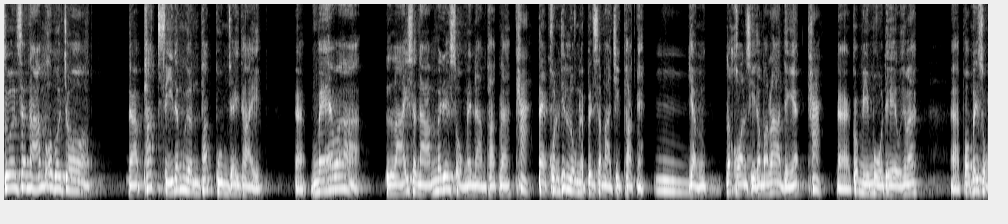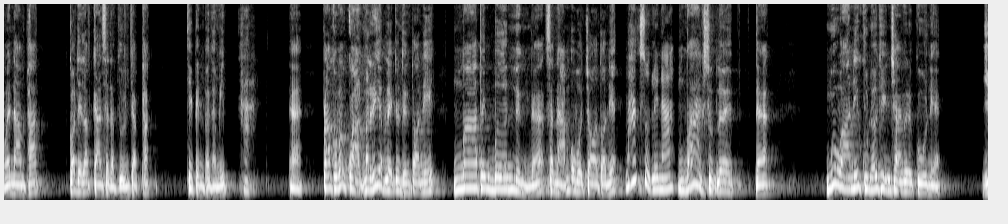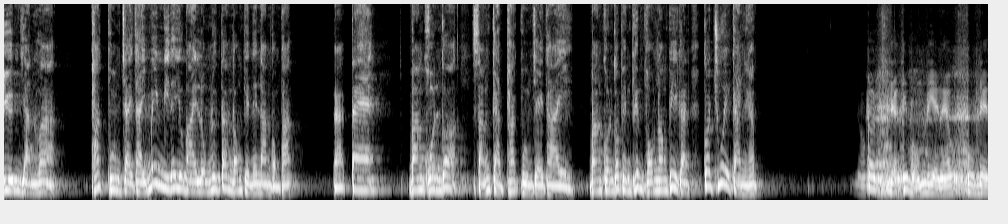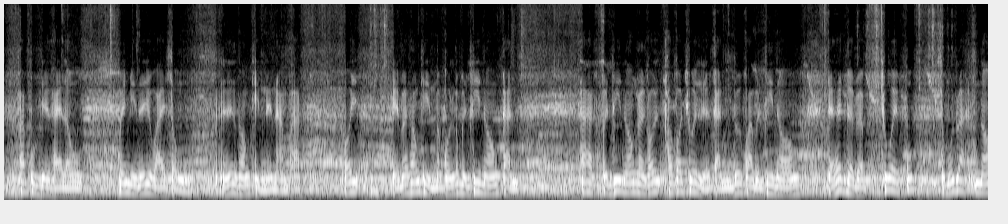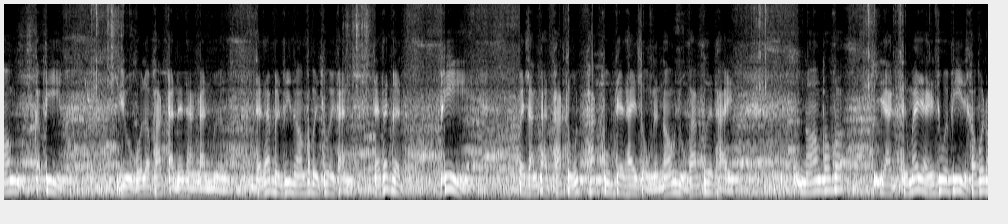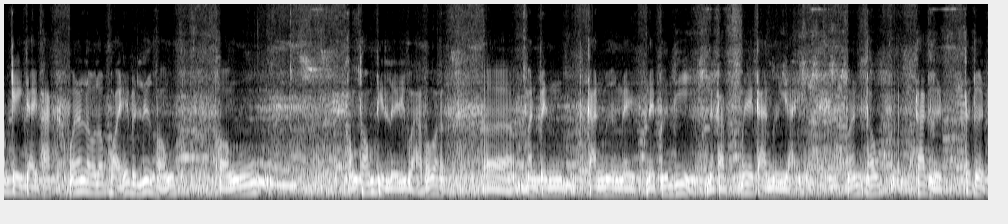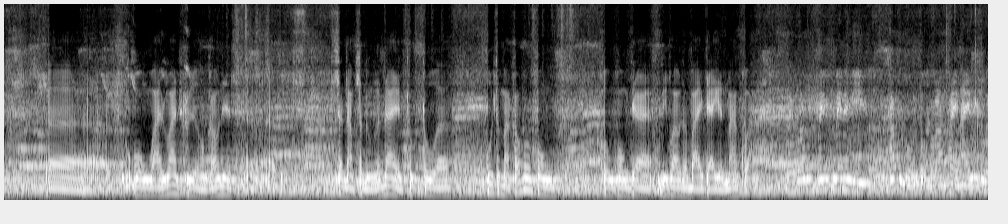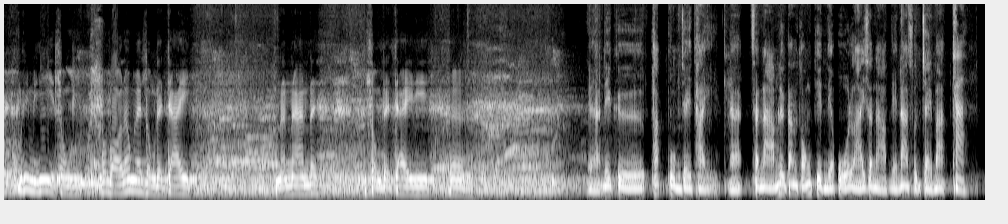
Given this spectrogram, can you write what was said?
ส่วนสนามอบจนะพักสีน้ำเงินพักภูมิใจไทยนะแม้ว่าหลายสนามไม่ได้ส่งในนามพักนะค่ะแต่คนที่ลงเนี่ยเป็นสมาชิกพักไงอืมอย่างนครศรีธรรมราชอย่างเงี้ยค่ะนะก็มีโมเดลใช่ไหมอ่าพอไม่ส่งในนามพักก็ได้รับการสนับสนุนจากพักที่เป็นพันธมิตรค่ะนะปรากฏว่ากวาดมาเรียบเลยจนถึงตอนนี้ มาเป็นเบอร์หนึ่งนะสนามอบจตอนเนี้ยมากสุดเลยนะ มากสุดเลยนะเมื่อวานนี้คุณอนุทินชาญวิรกูลเนี่ย ยืนยันว่าพักภูมิใจไทยไม่มีนโยบายลงเลือกตั้งท้องถิ่นในนามของพักนะแต่บางคนก็สังกัดพักภูมิใจไทย บางคนก็เป็นเพื่อนพ้องน้องพี่กัน ก็ช่วยกันครับก็อย่างที่ผมเรียนนะครับภูมิใจพรรคภูมิใจไทยเราไม่มีนโยบายส่งเรื่องท้องถิ่นในนามพักเพราะเห็นว่าท้องถิ่นบางคนก็เป็นพี่น้องกัน ถ้าเป็นพี่น้องกันเขาเขาก็ช่วยเหลือกันด้วยความเป็นพี่น้อง แต่ถ้าเกิดแบบช่วยปุ๊บสมมุติว่าน้องกับพี่อยู่คนละพักกันในทางการเมือง แต่ถ้าเป็นพี่น้องก็ไปช่วยกัน แต่ถ้าเกิดพี่ไปสังกัดพักสมมติพักภูมิใจไทยส่งแต่น้องอยู่พักเพื่อไทย น้องเขาก็อยากถึงแม้อยากจะช่วยพี่เขาก็ต้องเกรงใจพักเพราะฉะนั้นเราเราปล่อยให้เป็นเรื่องของของของท้องถิ่นเลยดีกว่า เพราะว่าเออมันเป็น การเมืองในในพื้นที่นะครับ ไม่ใช่การเมืองใหญ่ เพราะฉะนั้นเขาถ้าเกิดถ้าเกิดเอ่อวงวานว่านเครือของเขาเนี่ยเอ่อสนับสนุนก็ได้ทุกตัวผู้สมัครเขาก็คงคงคงจะมีความสบายใจกันมากกว่าแปลว่าไม่ไม่ได้มีทัพหลวงส่งกำลังภายในไปช่วยเลยไม่มีส่งมาบอกแล้วไงส่งแต่ใจ นานๆได้ส่งแต่ใจดีเออเนี่คือพักภูมิใจไทยนะสนามเลือกตั้งท้องถิ่นเนี่ยโอ้หลายสนามเนี่ยน่าสนใจมากค่ะ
